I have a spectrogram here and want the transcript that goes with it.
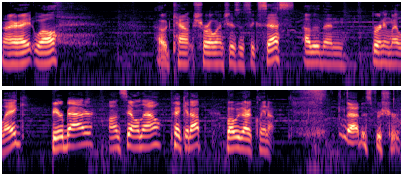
All right, well, I would count shore lunch as a success other than burning my leg. Beer batter on sale now, pick it up, but we gotta clean up. That is for sure.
